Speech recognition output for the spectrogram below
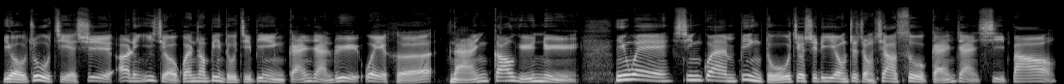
有助解释二零一九冠状病毒疾病感染率为何男高于女，因为新冠病毒就是利用这种酵素感染细胞。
